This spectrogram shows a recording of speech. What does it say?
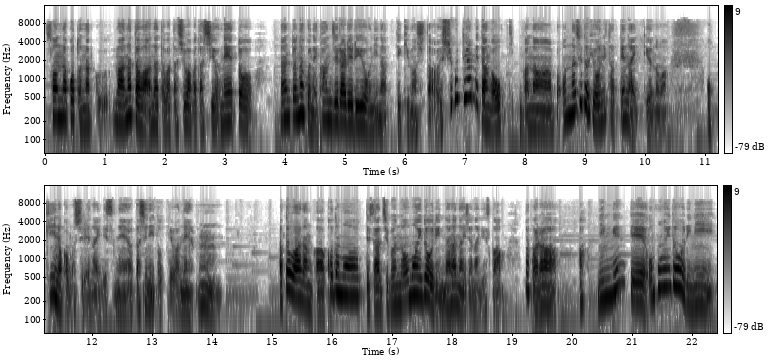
そんなことなく、まあ、あなたはあなた、私は私よね、と、なんとなくね、感じられるようになってきました。仕事辞めたんが大きいんかなやっぱ同じ土俵に立ってないっていうのは、大きいのかもしれないですね。私にとってはね。うん。あとはなんか子供ってさ、自分の思い通りにならないじゃないですか。だから、あ、人間って思い通りに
